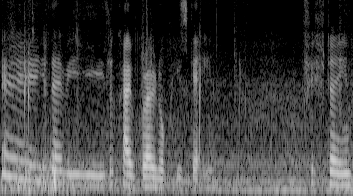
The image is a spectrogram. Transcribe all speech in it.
Hey, there he is. Look how grown up he's getting. 15.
